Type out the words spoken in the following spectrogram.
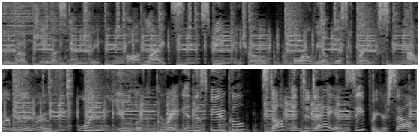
remote keyless entry, fog lights, speed control, four-wheel disc brakes, power moonroof. Wouldn't you look great in this vehicle? Stop in today and see for yourself.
